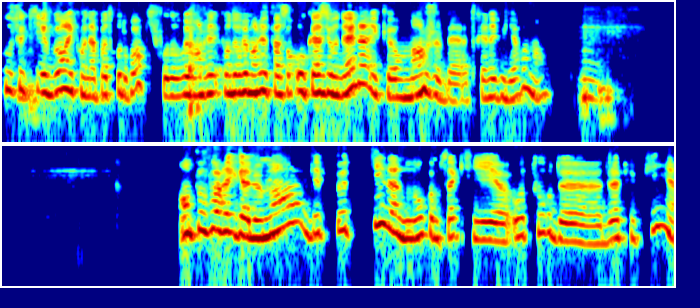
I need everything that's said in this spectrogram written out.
tout ce qui est bon et qu'on n'a pas trop droit, qu'il manger, qu'on devrait manger de façon occasionnelle et qu'on mange ben, très régulièrement. Mm. On peut voir également des petits anneaux comme ça qui est autour de, de la pupille.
